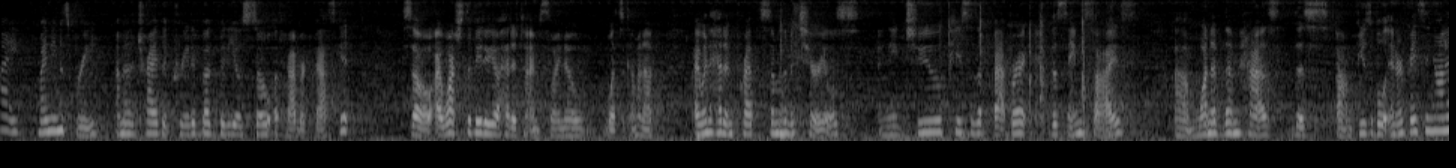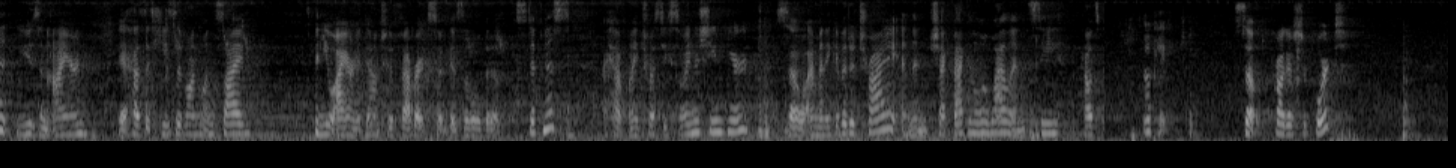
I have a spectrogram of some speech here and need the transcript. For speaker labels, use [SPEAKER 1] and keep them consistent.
[SPEAKER 1] Hi, my name is Bree. I'm going to try the Creativebug video Sew a Fabric Basket. So I watched the video ahead of time so I know what's coming up. I went ahead and prepped some of the materials. I need two pieces of fabric the same size. Um, one of them has this um, fusible interfacing on it. You use an iron. It has adhesive on one side and you iron it down to a fabric so it gives a little bit of stiffness. I have my trusty sewing machine here, so I'm going to give it a try and then check back in a little while and see how it's going. Okay, so progress report,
